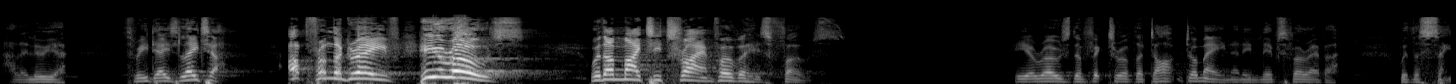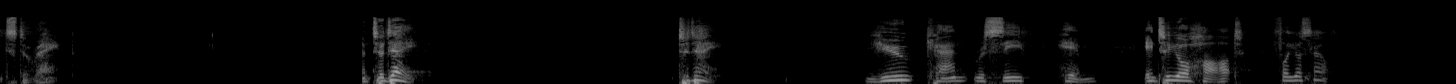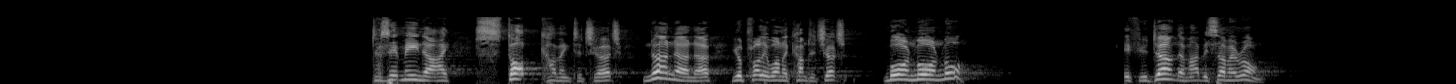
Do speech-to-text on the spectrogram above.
Hallelujah. Three days later, up from the grave, he arose with a mighty triumph over his foes. He arose the victor of the dark domain and he lives forever with the saints to reign. And today, today, you can receive Him into your heart for yourself. Does it mean that I stop coming to church? No, no, no. You'll probably want to come to church more and more and more. If you don't, there might be something wrong.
